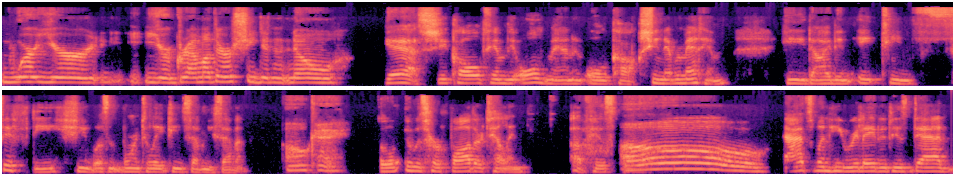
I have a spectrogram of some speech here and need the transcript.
where your your grandmother, she didn't know. Yes, she called him the old man and old Cox. She never met him. He died in 1850. She wasn't born till 1877. Okay. So it was her father telling of his. Oh, that's when he related his dad.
